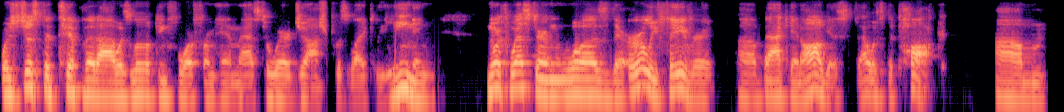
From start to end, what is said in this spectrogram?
was just the tip that I was looking for from him as to where Josh was likely leaning. Northwestern was the early favorite uh, back in August. That was the talk. Um,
